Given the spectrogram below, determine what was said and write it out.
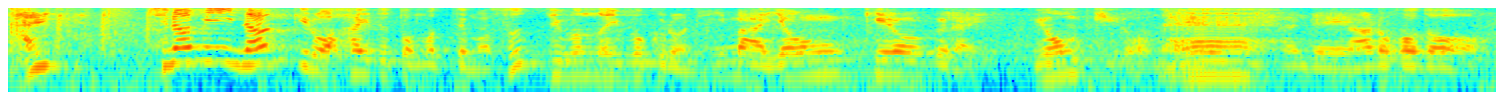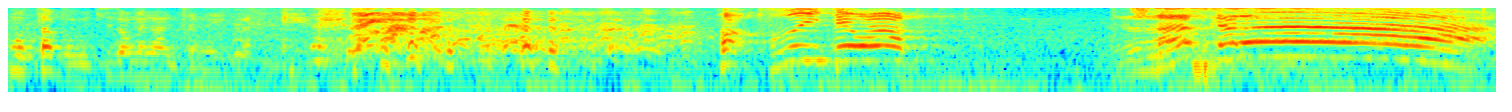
はいちなみに何キロ入ると思ってます？自分の胃袋に。今4キロぐらい。4キロね。なんでなるほど。もう多分打ち止めなんじゃないかって。さあ続いてはラスカラ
